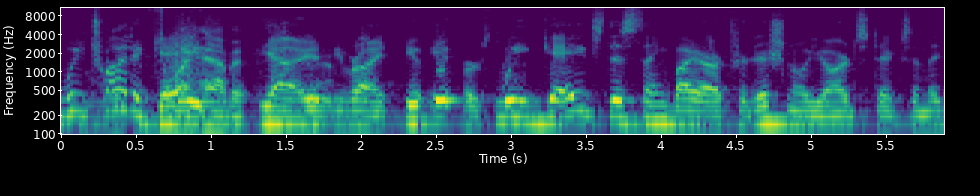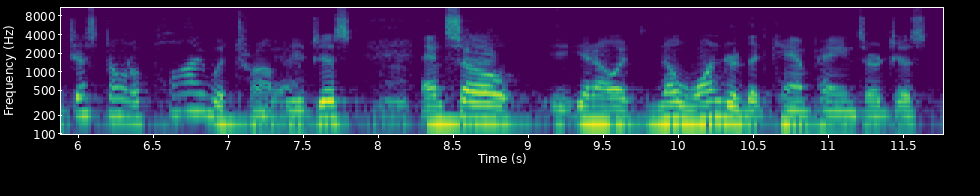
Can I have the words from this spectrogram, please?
We try to It's gauge. habit. Yeah, it, right. It, it, First we gauge this thing by our traditional yardsticks, and they just don't apply with Trump. Yeah. You just, and so you know, it's no wonder that campaigns are just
